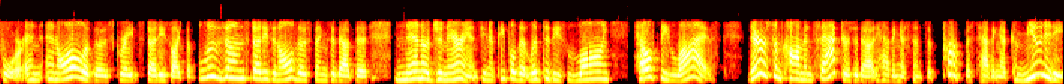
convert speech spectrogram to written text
for and and all of those great studies like the blue zone studies and all of those things about the nonagenarians, you know people that live to these long healthy lives there are some common factors about having a sense of purpose having a community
